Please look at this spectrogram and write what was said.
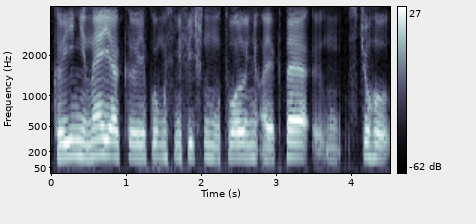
Країні не як якомусь міфічному утворенню, а як те, ну, з чого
